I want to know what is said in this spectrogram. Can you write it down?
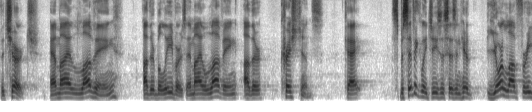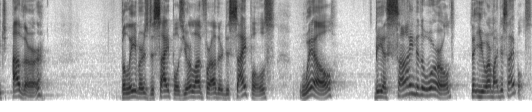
the church? Am I loving other believers? Am I loving other Christians? Okay? Specifically, Jesus says in here, your love for each other, believers, disciples, your love for other disciples will be a sign to the world that you are my disciples.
